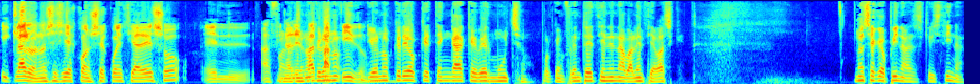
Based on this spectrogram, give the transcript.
Y claro, no sé si es consecuencia de eso el al final Bueno, el yo no mal creo- no- partido. yo no creo que tenga que ver mucho, porque enfrente tienen a Valencia Basket. No sé qué opinas, Cristina.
